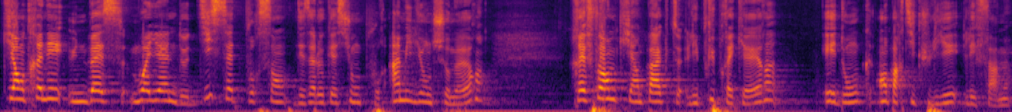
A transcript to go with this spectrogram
qui a entraîné une baisse moyenne de 17% des allocations pour un million de chômeurs, réforme qui impacte les plus précaires et donc en particulier les femmes.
